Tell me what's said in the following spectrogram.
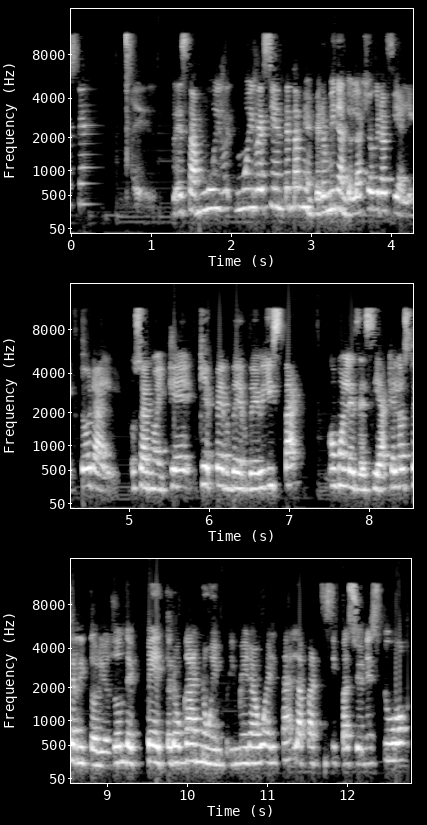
es que eh, está muy, muy reciente también, pero mirando la geografía electoral, o sea, no hay que, que perder de vista como les decía, que los territorios donde Petro ganó en primera vuelta, la participación estuvo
